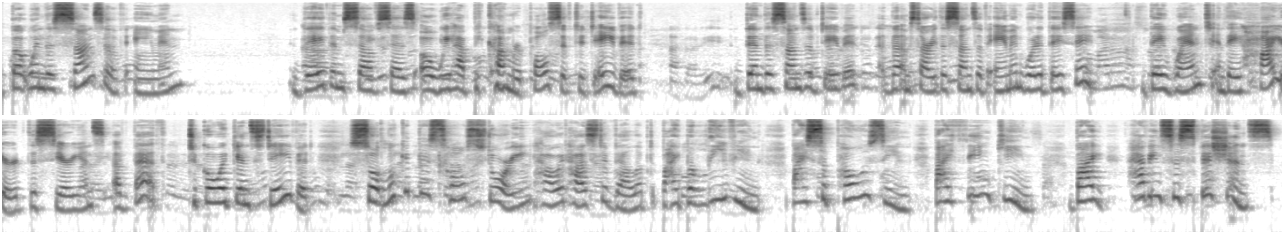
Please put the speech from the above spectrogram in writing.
But when the sons of Ammon, they themselves says, "Oh, we have become repulsive to David," then the sons of David, the, I'm sorry, the sons of Ammon, what did they say? They went and they hired the Syrians of Beth to go against David. So look at this whole story, how it has developed by believing, by supposing, by thinking, by having suspicions.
